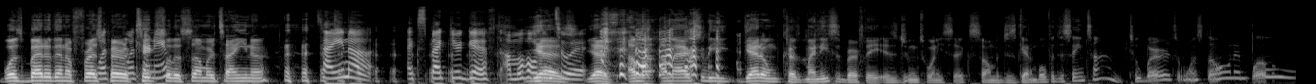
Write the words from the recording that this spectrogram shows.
What's better than a fresh What- pair of kicks for the summer, Taina? Taina, expect your gift. I'm gonna hold yes, to it. yes. I'm gonna actually get them because my niece's birthday is June 26th. So I'm gonna just get them both at the same time. Two birds with one stone, and boom.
